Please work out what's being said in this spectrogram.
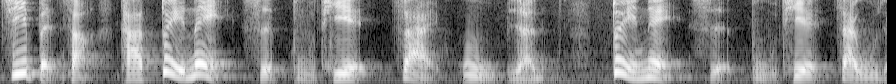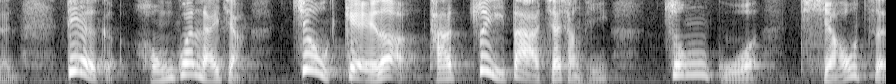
基本上它对内是补贴债务人，对内是补贴债务人。第二个，宏观来讲，就给了它最大假想敌——中国调整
